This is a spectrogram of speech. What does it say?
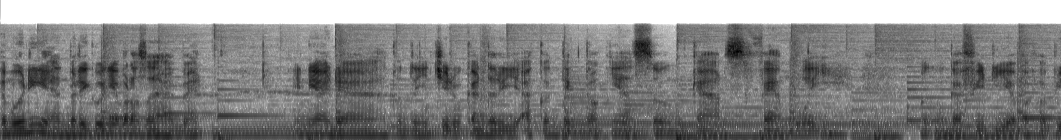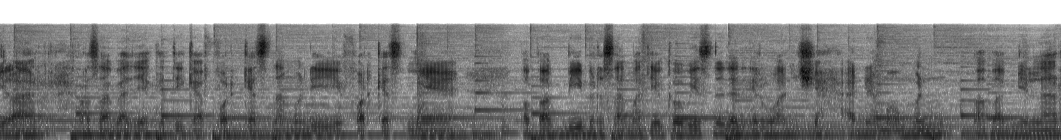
Kemudian berikutnya para sahabat, ini ada tentunya cidukan dari akun tiktoknya Sungkars Family mengunggah video Papa Bilar persahabat ya ketika forecast namun di forecastnya Papa B bersama Tio Wisnu dan Irwan Syah ada momen Papa Bilar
